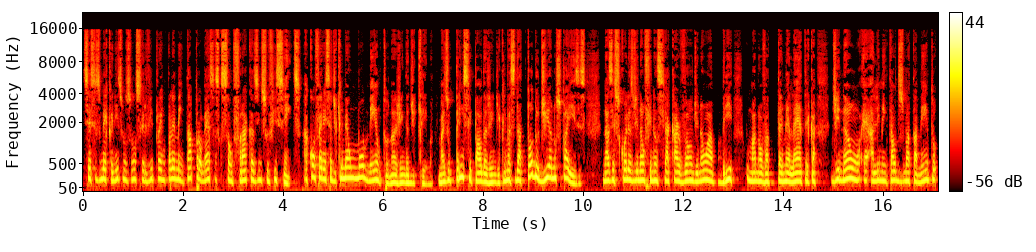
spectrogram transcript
se esses mecanismos vão servir para implementar promessas que são fracas e insuficientes. A Conferência de Clima é um momento na agenda de clima, mas o principal da agenda de clima se dá todo dia nos países, nas escolhas de não financiar carvão, de não abrir uma nova termoelétrica, de não é, alimentar o desmatamento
